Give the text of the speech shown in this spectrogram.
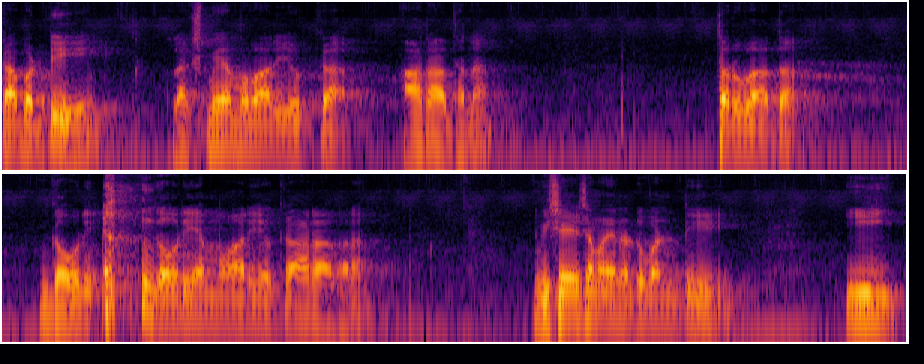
కాబట్టి లక్ష్మీ అమ్మవారి యొక్క ఆరాధన తరువాత గౌరీ గౌరీ అమ్మవారి యొక్క ఆరాధన విశేషమైనటువంటి ఈ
